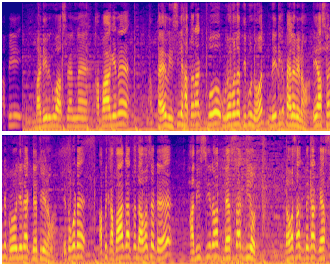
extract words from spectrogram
අපි බඩිරගු අස්වැන්න කපාගෙන පැය විසි හතරක් හෝ උරවල තිබුණොත් මේටික පැළවෙනවා ඒ අස්වැන්න ප්‍රෝජනයක් නැතිවෙනවා. එතකොට අපි කපාගත්ත දවසට හදිසියරවත් බැස්සක් ගියොත්. දවසක් දෙකක් වැස්ස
